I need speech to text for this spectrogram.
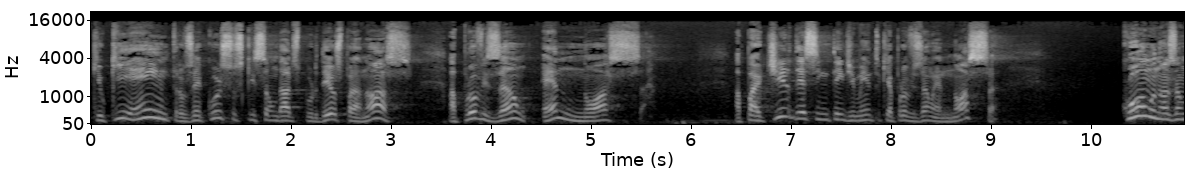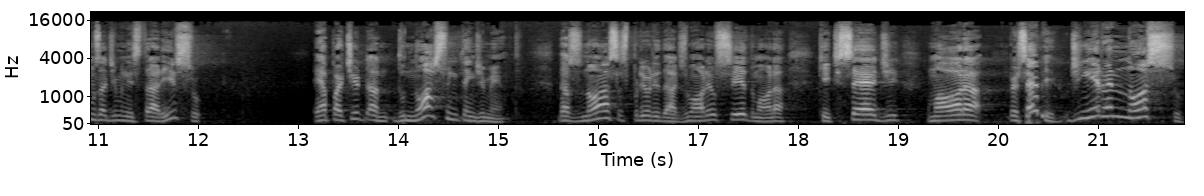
que o que entra, os recursos que são dados por Deus para nós, a provisão é nossa. A partir desse entendimento que a provisão é nossa, como nós vamos administrar isso é a partir da, do nosso entendimento, das nossas prioridades. Uma hora eu cedo, uma hora Kate cede, uma hora. Percebe? O dinheiro é nosso.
